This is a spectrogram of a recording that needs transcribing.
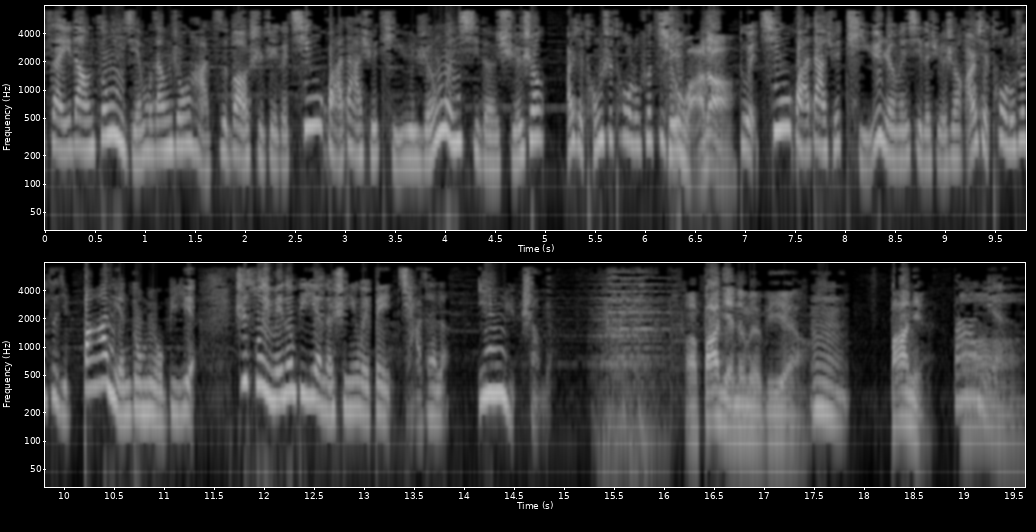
在一档综艺节目当中哈自曝是这个清华大学体育人文系的学生，而且同时透露说自己清华的对清华大学体育人文系的学生，而且透露说自己八年都没有毕业。之所以没能毕业呢，是因为被卡在了英语上面。啊，八年都没有毕业啊？嗯，八年，八年。啊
